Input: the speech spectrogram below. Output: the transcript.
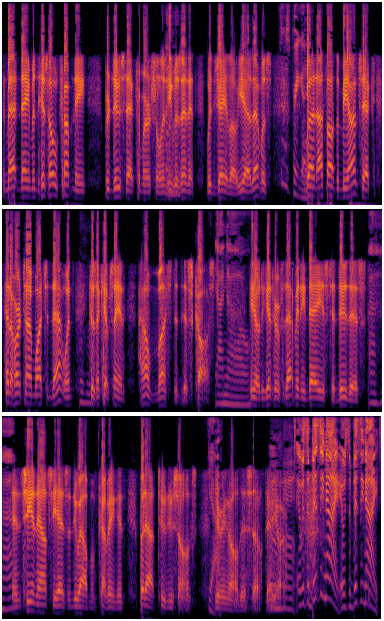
and Matt Damon, his whole company produced that commercial, and he was in it with J Lo. Yeah, that was. it was pretty good. But I thought the Beyonce I had a hard time watching that one Mm-hmm. because I kept saying, "How much did this cost?" I know. You know, to get her for that many days to do this. Uh-huh. And she announced she has a new album coming and put out two new songs Yeah. during all this. So there you are. Mhm. It was a busy night. It was a busy night.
